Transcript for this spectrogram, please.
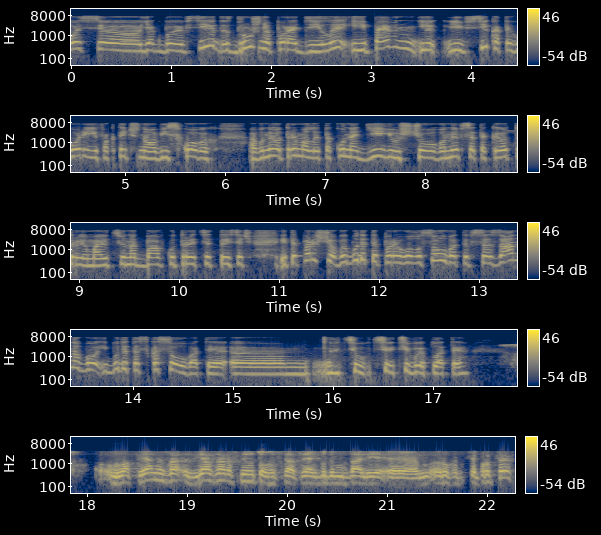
ось е, якби всі дружньо пораділи, і певні і, всі категорії фактично військових е, вони отримали таку надію, що вони все таки отримають цю надбавку 30 тисяч. І тепер що ви будете переголосовувати все заново і будете скасовувати е, цю, цю ці виплати? Власне, я не я зараз не готовий сказати, як будемо далі е, рухатися процес.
